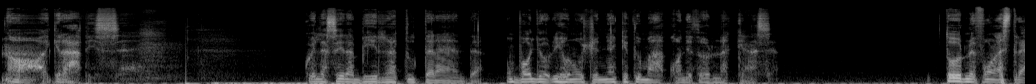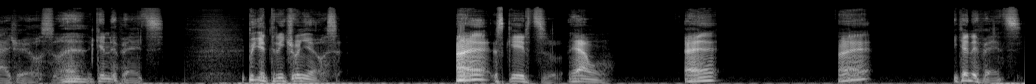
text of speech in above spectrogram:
No, è gratis. Quella sera birra tutta randa. Non voglio riconoscere neanche tu, ma quando torno a casa. Torno e fa una strage, osso, eh? Che ne pensi? Piglia trinciognosa. Eh? Scherzo, andiamo. Eh? Eh? Che ne pensi?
